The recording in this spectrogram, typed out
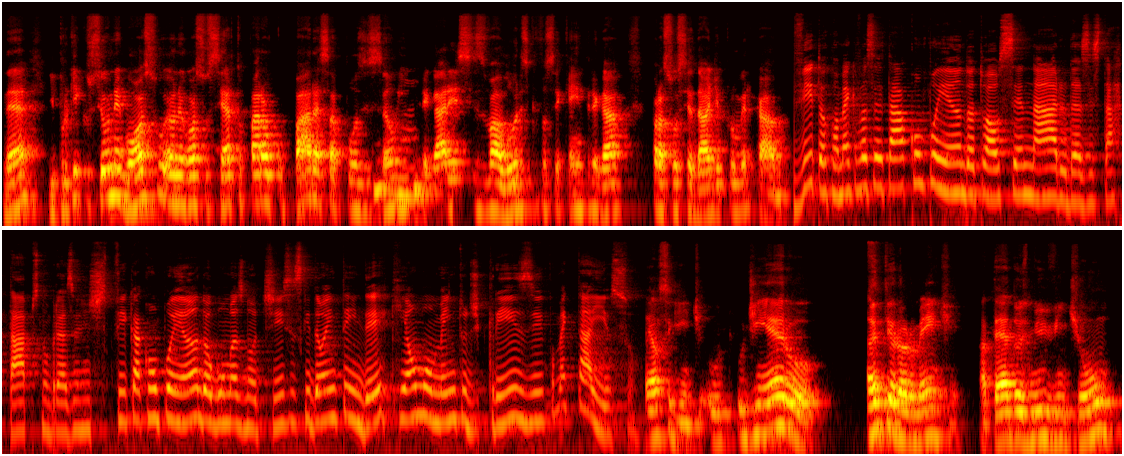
né? E por que, que o seu negócio é o negócio certo para ocupar essa posição uhum. e entregar esses valores que você quer entregar para a sociedade e para o mercado. Vitor, como é que você está acompanhando o atual cenário das startups no Brasil? A gente fica acompanhando algumas notícias que dão a entender que é um momento de crise. Como é que está isso? É o seguinte, o, o dinheiro anteriormente, até 2021,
